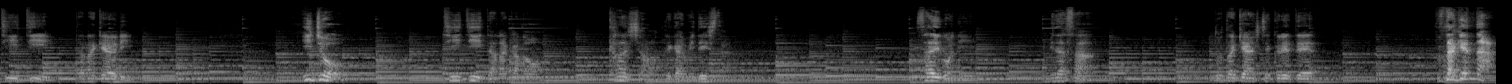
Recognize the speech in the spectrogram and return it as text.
TT 田中より。以上 TT 田中の感謝の手紙でした。最後に皆さんドタキャンしてくれてふざけんな！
